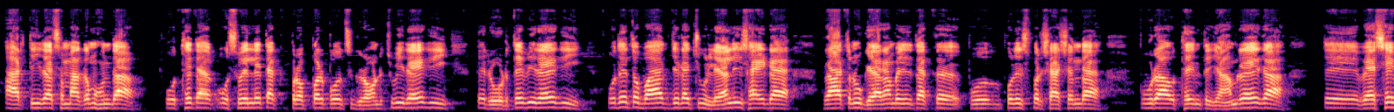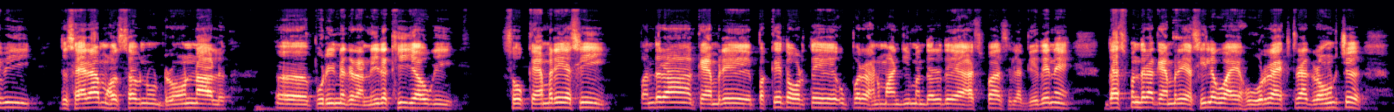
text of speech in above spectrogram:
ਆਰਤੀ ਦਾ ਸਮਾਗਮ ਹੁੰਦਾ, ਉੱਥੇ ਤੱਕ, ਉਸ ਵੇਲੇ ਤੱਕ ਪ੍ਰੋਪਰ ਪੁਲਿਸ ਗਰਾਊਂਡ 'ਚ ਵੀ ਰਹੇਗੀ ਤੇ ਰੋਡ ਤੇ ਵੀ ਰਹੇਗੀ। ਉਹਦੇ ਤੋਂ ਬਾਅਦ ਜਿਹੜਾ ਝੂਲਿਆਂ ਵਾਲੀ ਸਾਈਡ ਹੈ, ਰਾਤ ਨੂੰ 11 ਵਜੇ ਤੱਕ ਪੁਲਿਸ ਪ੍ਰਸ਼ਾਸਨ ਦਾ ਪੂਰਾ ਉੱਥੇ ਇੰਤਜ਼ਾਮ ਰਹੇਗਾ ਤੇ ਵੈਸੇ ਵੀ ਦੁਸਹਿਰਾ ਮਹੋਤਸਵ ਨੂੰ ਡਰੋਨ ਨਾਲ ਪੂਰੀ ਨਿਗਰਾਨੀ ਰੱਖੀ ਜਾਊਗੀ। ਸੋ ਕੈਮਰੇ ਅਸੀਂ 15 ਕੈਮਰੇ ਪੱਕੇ ਤੌਰ ਤੇ ਉੱਪਰ ਹਨੂਮਾਨ ਜੀ ਮੰਦਿਰ ਦੇ ਆਸ-ਪਾਸ ਲੱਗੇ ਦੇ ਨੇ। 10-15 ਕੈਮਰੇ ਅਸੀਂ ਲਗਵਾਏ, ਹੋਰ ਐਕਸਟਰਾ ਗਰਾਊਂਡ 'ਚ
